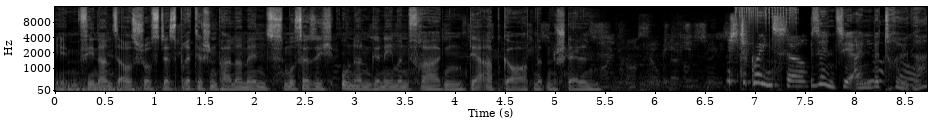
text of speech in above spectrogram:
Im Finanzausschuss des britischen Parlaments muss er sich unangenehmen Fragen der Abgeordneten stellen. Sind Sie ein Betrüger?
